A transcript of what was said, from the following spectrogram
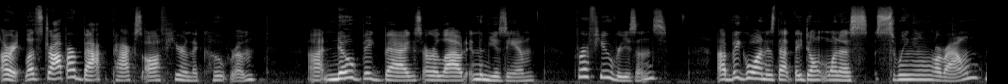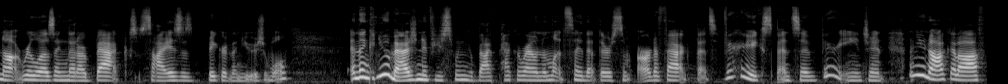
All right, let's drop our backpacks off here in the coat room. Uh, no big bags are allowed in the museum for a few reasons. A big one is that they don't want us swinging around, not realizing that our back size is bigger than usual. And then can you imagine if you swing your backpack around and let's say that there's some artifact that's very expensive, very ancient, and you knock it off?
